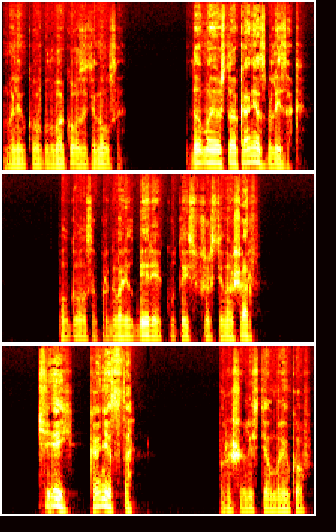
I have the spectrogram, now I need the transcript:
Маленков глубоко затянулся. «Думаю, что конец близок», — полголоса проговорил Берия, кутаясь в шерстяной шарф. «Чей конец-то?» — прошелестел Маленков.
